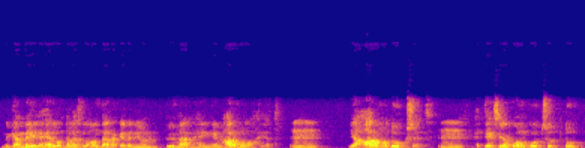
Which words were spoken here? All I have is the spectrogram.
mikä meille helluntalaisilla on tärkeää, niin on pyhän hengen armolahjat mm. ja armotukset. Mm. Että joku on kutsuttu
